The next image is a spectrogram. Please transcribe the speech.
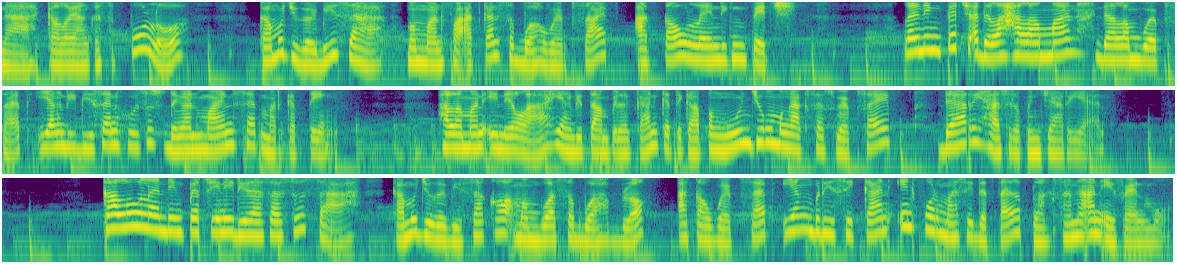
Nah, kalau yang ke-10, kamu juga bisa memanfaatkan sebuah website atau landing page. Landing page adalah halaman dalam website yang didesain khusus dengan mindset marketing. Halaman inilah yang ditampilkan ketika pengunjung mengakses website dari hasil pencarian. Kalau landing page ini dirasa susah, kamu juga bisa kok membuat sebuah blog atau website yang berisikan informasi detail pelaksanaan eventmu.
